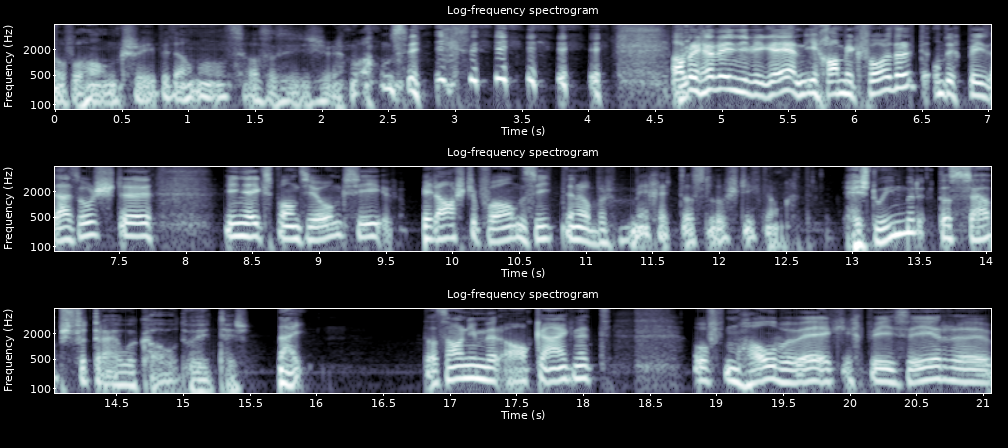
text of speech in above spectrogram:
noch von Hand geschrieben damals. Also, es war wahnsinnig. Aber ich erinnere mich gerne. Ich habe mich gefordert und ich bin auch sonst äh, in Expansion gewesen, belastet von allen Seiten, aber mich hat das lustig gedacht. Hast du immer das Selbstvertrauen gehabt, das du heute hast? Nein. Das habe ich mir angeeignet auf dem halben Weg. Ich bin sehr äh,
